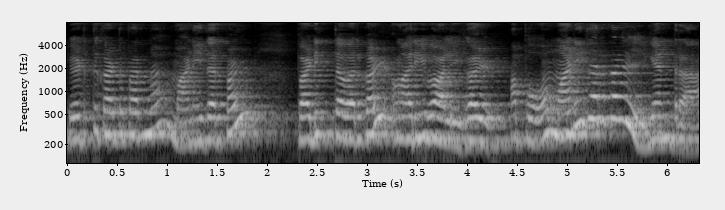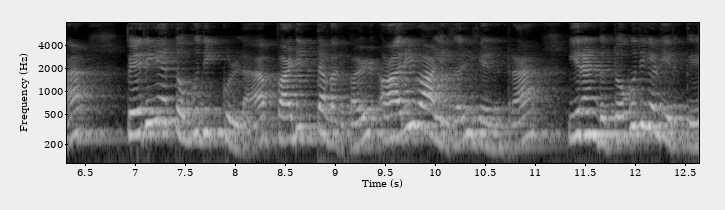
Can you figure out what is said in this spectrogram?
எடுத்துக்காட்டு பாருங்க. மனிதர்கள் படித்தவர்கள் அறிவாளிகள். அப்போ மனிதர்கள் என்ற பெரிய தொகுதிக்குள்ள படித்தவர்கள் அறிவாளிகள் என்ற இரண்டு தொகுதிகள் இருக்கு.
